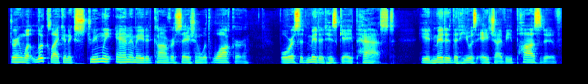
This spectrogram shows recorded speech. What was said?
During what looked like an extremely animated conversation with Walker, Voris admitted his gay past. He admitted that he was HIV positive,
